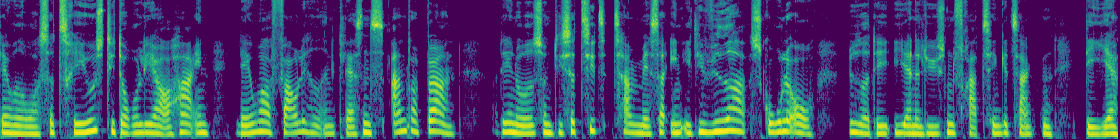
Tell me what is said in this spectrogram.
Derudover så trives de dårligere og har en lavere faglighed end klassens andre børn, og det er noget, som de så tit tager med sig ind i de videre skoleår, lyder det i analysen fra Tænketanken DEA.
